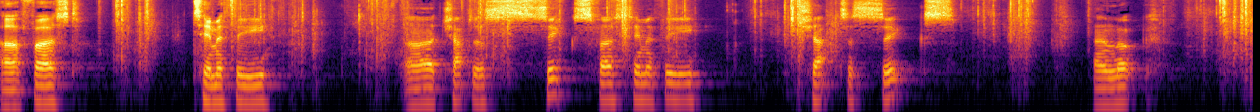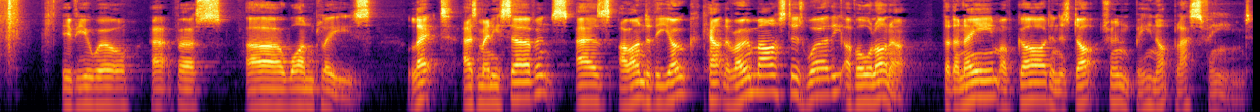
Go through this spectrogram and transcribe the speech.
uh, First Timothy uh, chapter 6, First Timothy chapter 6, and look, if you will, at verse uh, 1, please. Let as many servants as are under the yoke count their own masters worthy of all honour, that the name of God and his doctrine be not blasphemed.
